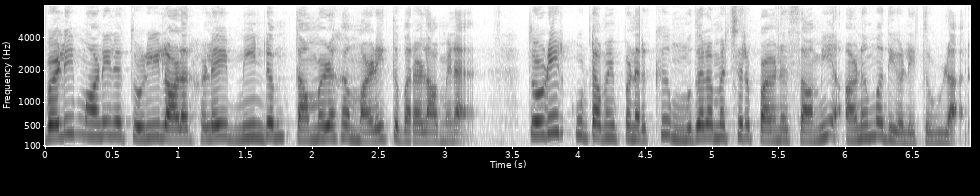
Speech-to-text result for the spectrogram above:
வெளிமாநில தொழிலாளர்களை மீண்டும் தமிழகம் அழைத்து வரலாம் என தொழிற்கூட்டமைப்பினருக்கு முதலமைச்சர் பழனிசாமி அனுமதி அளித்துள்ளார்.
